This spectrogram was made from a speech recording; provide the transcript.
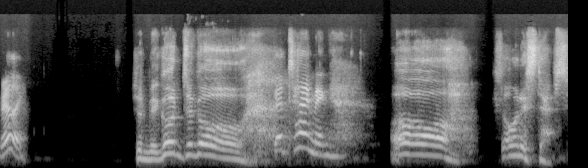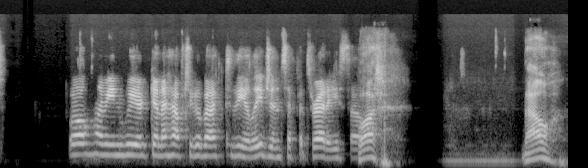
Really? should be good to go Good timing. oh so many steps Well, I mean, we are gonna have to go back to the Allegiance if it's ready. So what now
